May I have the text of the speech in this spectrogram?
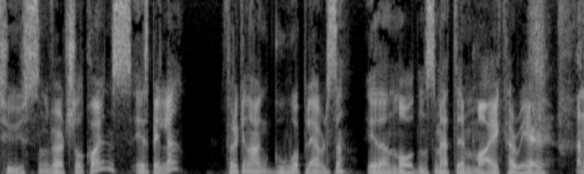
000 virtual coins i spillet for å kunne ha en god opplevelse i den moden som heter My Career.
